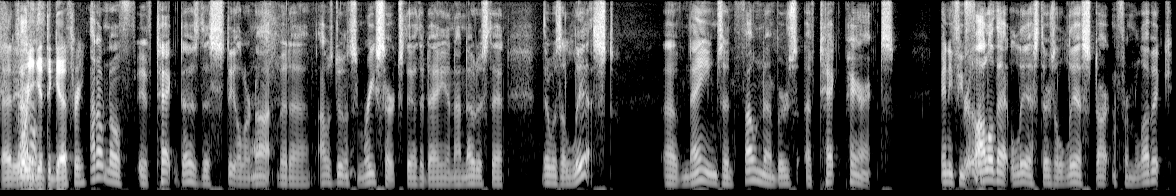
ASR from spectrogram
That Before you get to Guthrie. I don't know if, if tech does this still or not, but uh, I was doing some research the other day and I noticed that there was a list of names and phone numbers of tech parents. And if you follow that list, there's a list starting from Lubbock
